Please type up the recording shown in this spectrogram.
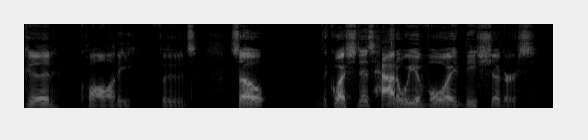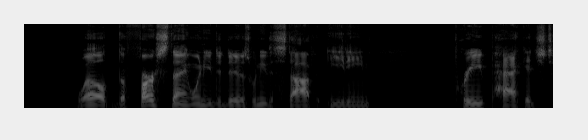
good quality foods. So the question is how do we avoid these sugars? Well, the first thing we need to do is we need to stop eating prepackaged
